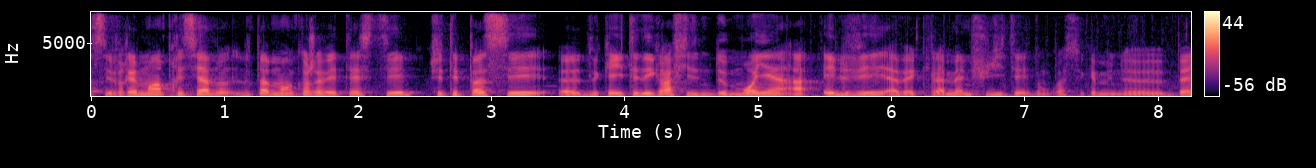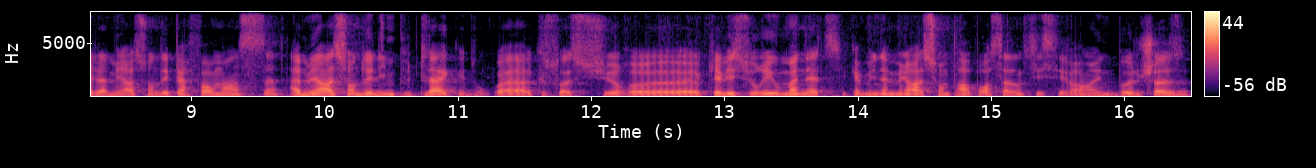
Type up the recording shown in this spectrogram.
c'est vraiment appréciable, notamment quand j'avais testé, j'étais passé euh, de qualité des graphismes de moyen à élevé avec la même fluidité. Donc c'est quand même une belle amélioration des performances. Amélioration de l'input lag, donc que ce soit sur euh, clavier souris ou manette, c'est quand même une amélioration par rapport à ça. Donc si c'est vraiment une bonne chose.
